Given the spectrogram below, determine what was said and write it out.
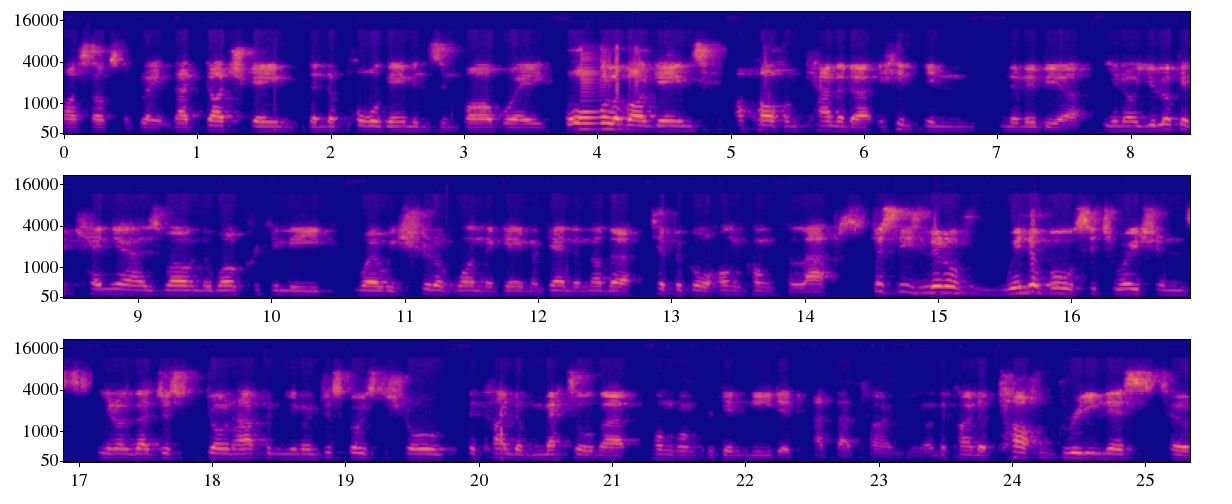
ourselves to blame. That Dutch game, the Nepal game in Zimbabwe, all of our games, apart from Canada in, in Namibia. You know, you look at Kenya as well in the World Cricket League, where we should have won the game. Again, another typical Hong Kong collapse. Just these little winnable situations, you know, that just don't happen. You know, just goes to show the kind of metal that Hong Kong cricket needed at that time. You know, the kind of tough grittiness to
